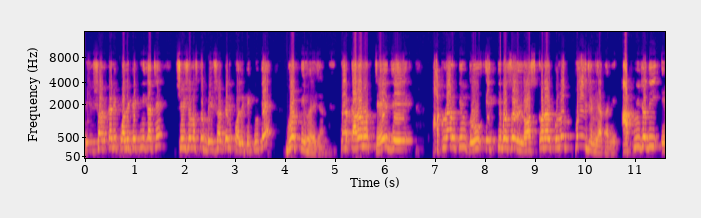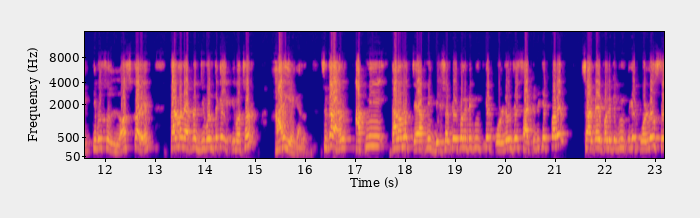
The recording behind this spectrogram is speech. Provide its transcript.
বেসরকারি পলিটেকনিক আছে, সেই সমস্ত বেসরকারি পলিটেকনিকে ভর্তি হয়ে যান। তার কারণ হচ্ছে যে আপনার কিন্তু একটি বছর লস করার কোনো প্রয়োজনীয়তা নেই। আপনি যদি একটি বছর লস করেন, তার মানে আপনার জীবন থেকে একটি বছর হারিয়ে গেল। সুতরাং আপনি, কারণ হচ্ছে আপনি বেসরকারি পলিটেকনিক থেকে পড়লেও যে সার্টিফিকেট পাবেন, সরকারি পলিটেকনিক থেকে পড়লেও সে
